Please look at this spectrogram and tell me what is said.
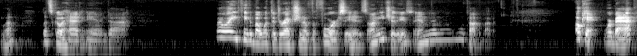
Well, let's go ahead and, uh, well, why don't you think about what the direction of the force is on each of these, and then we'll talk about it. Okay, we're back.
